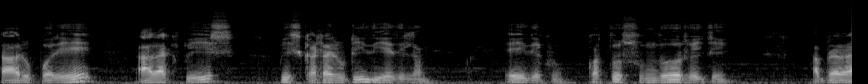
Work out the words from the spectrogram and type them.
তার উপরে আর এক পিস পিস কাটা রুটি দিয়ে দিলাম। এই দেখুন, কত সুন্দর হয়েছে। আপনারা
